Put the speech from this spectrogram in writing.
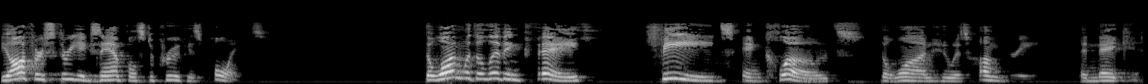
He offers three examples to prove his point. The one with a living faith feeds and clothes the one who is hungry and naked.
